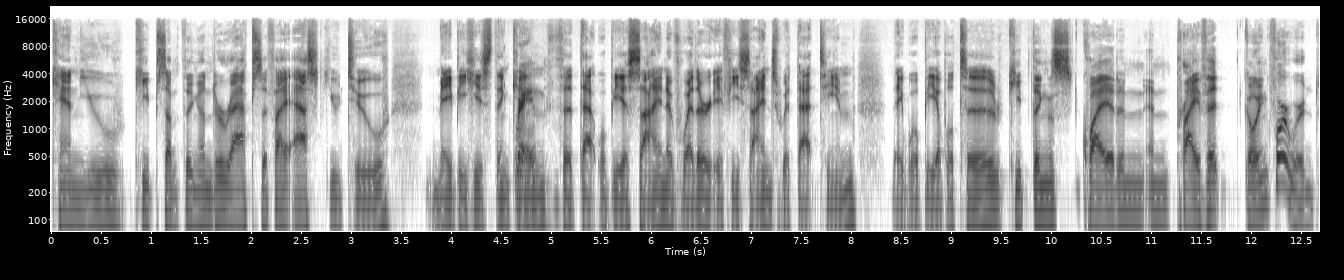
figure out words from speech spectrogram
can you keep something under wraps if I ask you to? Maybe he's thinking Right. that that will be a sign of whether, if he signs with that team, they will be able to keep things quiet and, and private going forward.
